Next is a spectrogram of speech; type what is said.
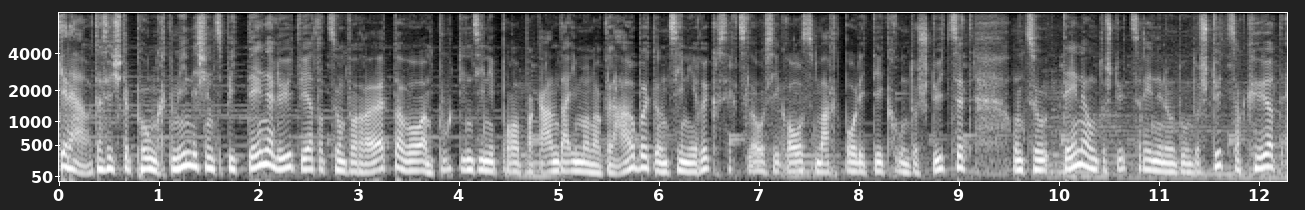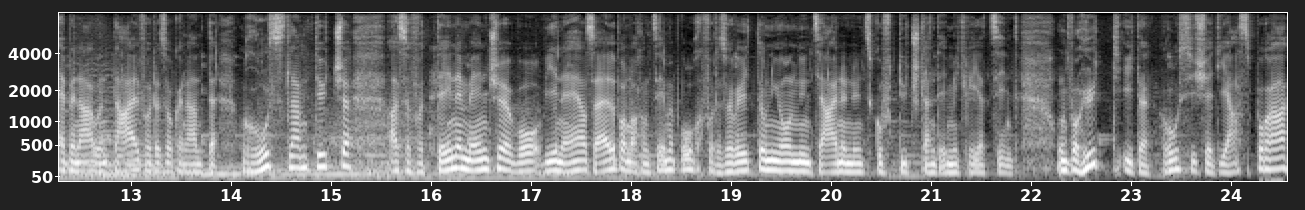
Genau, das ist der Punkt. Mindestens bei den Leuten wird er zum Verräter, die an Putin seine Propaganda immer noch glauben und seine rücksichtslose Großmachtpolitik unterstützen. Und zu diesen Unterstützerinnen und Unterstützern gehört eben auch ein Teil der sogenannten Russlanddeutschen, also von den Menschen, die wie er selber nach dem Zusammenbruch der Sowjetunion 1991 auf Deutschland emigriert sind und wo heute in der russischen Diaspora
